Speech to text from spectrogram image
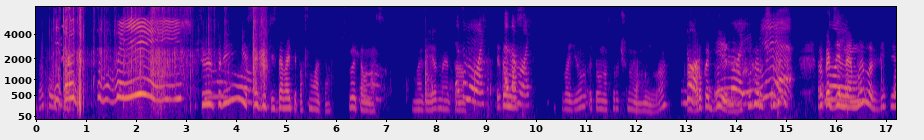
Да, получается? Сюрприз. Сюрприз. Садитесь, давайте посмотрим. Что это у нас? Наверное, Это это, мой. это Это у нас мой. твое, это у нас ручное мыло. Да. А, рукодельное. Рукодельное мыло в виде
